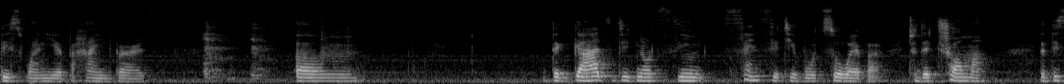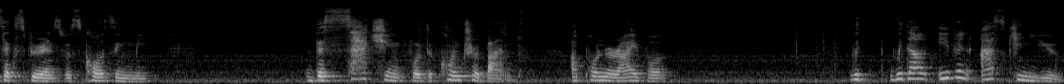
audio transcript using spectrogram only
this one year behind bars. Um, the guards did not seem sensitive whatsoever to the trauma that this experience was causing me. The searching for the contraband upon arrival, with, without even asking you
